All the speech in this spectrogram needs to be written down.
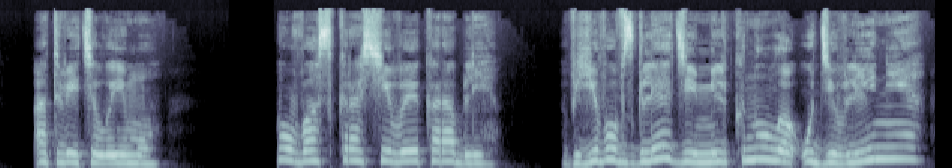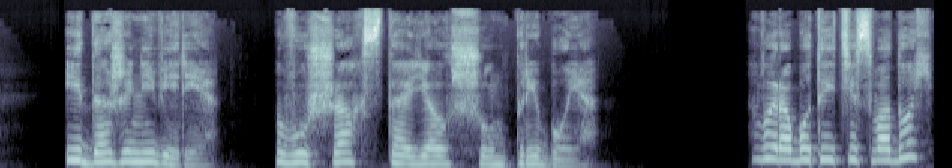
— ответила ему. «У вас красивые корабли». В его взгляде мелькнуло удивление и даже неверие. В ушах стоял шум прибоя. «Вы работаете с водой?»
